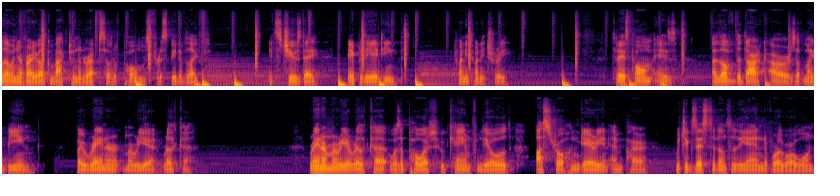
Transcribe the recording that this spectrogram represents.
Hello, and you're very welcome back to another episode of Poems for the Speed of Life. It's Tuesday, April the 18th, 2023. Today's poem is I Love the Dark Hours of My Being by Rainer Maria Rilke. Rainer Maria Rilke was a poet who came from the old Austro Hungarian Empire, which existed until the end of World War I.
